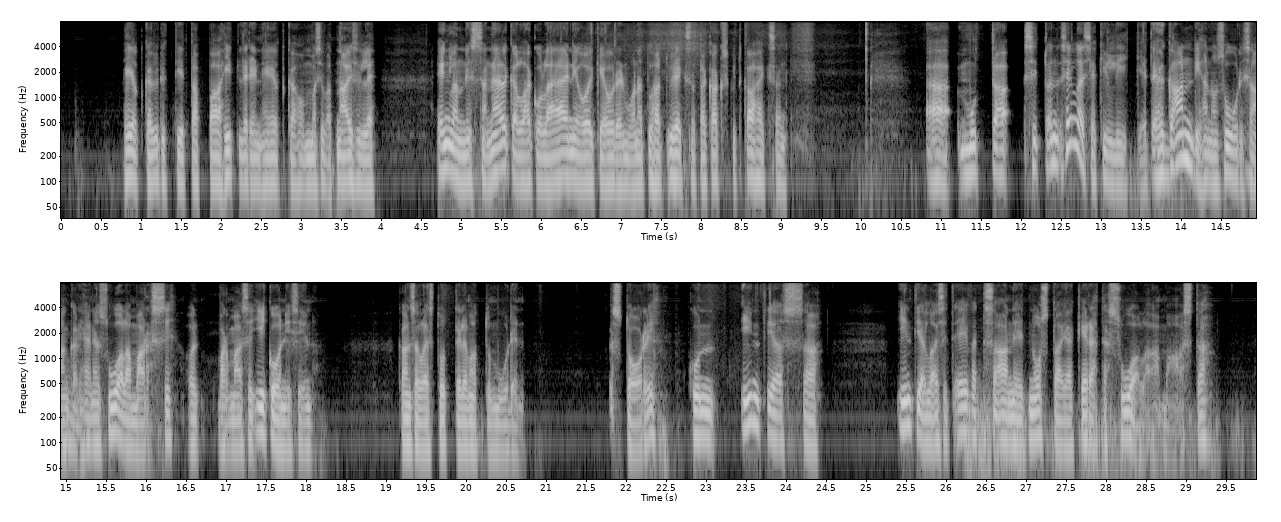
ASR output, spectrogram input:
He, jotka yrittivät tappaa Hitlerin, he, jotka hommasivat naisille Englannissa nälkälakolla äänioikeuden vuonna 1928. Ää, mutta sitten on sellaisiakin liikkeitä. Gandhihan on suuri sankari. Hänen suolamarssi on varmaan se ikonisin kansalaistottelemattomuuden story. Kun Intiassa intialaiset eivät saaneet nostaa ja kerätä suolaa maasta,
